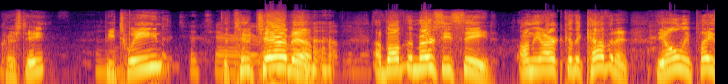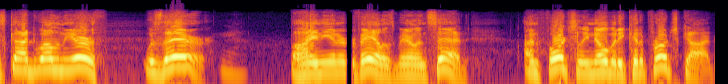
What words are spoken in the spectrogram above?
Christy? Between the two cherubim above the mercy seat on the Ark of the Covenant. The only place God dwelled in the earth was there, Yeah. behind the inner veil, as Marilyn said. Unfortunately, nobody could approach God.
